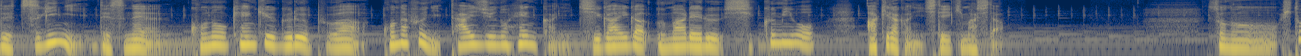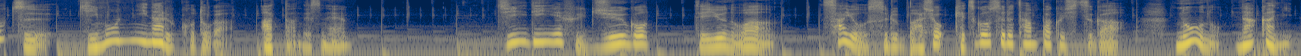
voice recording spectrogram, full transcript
で次にですねこの研究グループはこんな風に体重の変化に違いが生まれる仕組みを明らかにしていきましたその一つ疑問になることがあったんですね。GDF15 っていうのは作用する場所、結合するタンパク質が脳の中に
